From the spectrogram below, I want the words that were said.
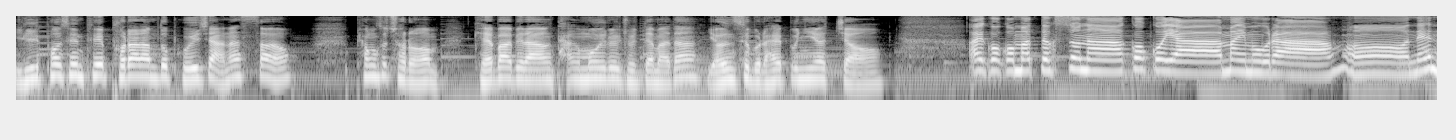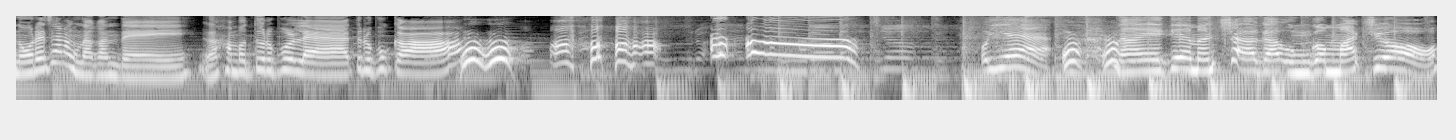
1%의 불안함도 보이지 않았어요. 평소처럼 개밥이랑 닭모이를 줄 때마다 연습을 할 뿐이었죠. 아이고, 꼬마 떡순아, 꼬꼬야, 많이 먹으라. 어, 내 노래 자랑 나간대. 이거 한번 들어볼래? 들어볼까? 어, 예. 나에게만 차가운 건 맞죠?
